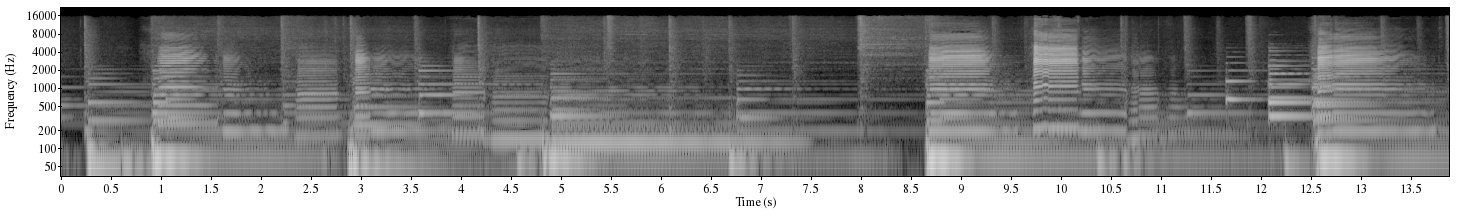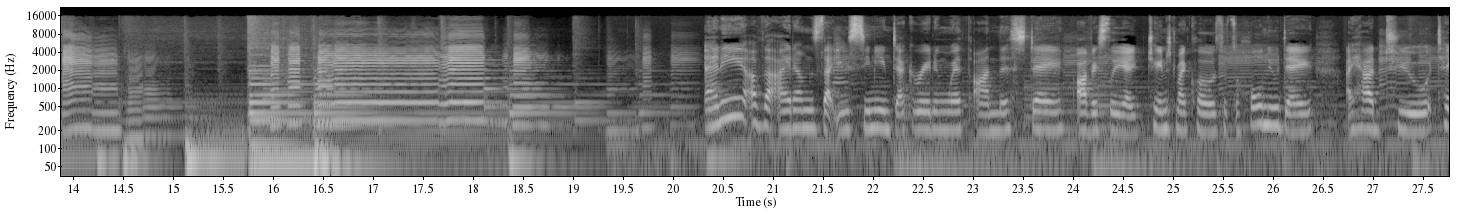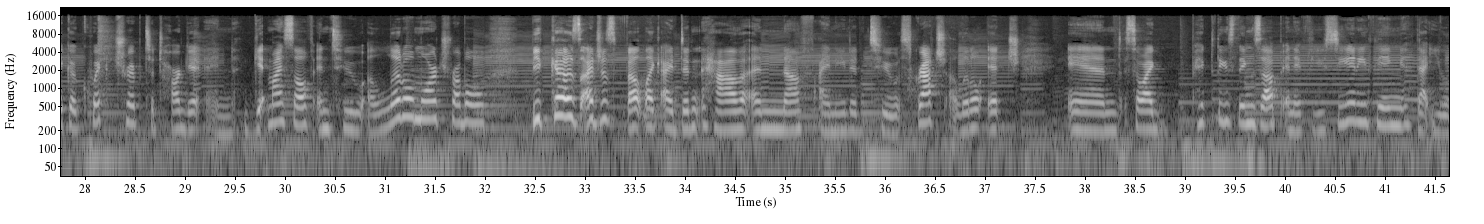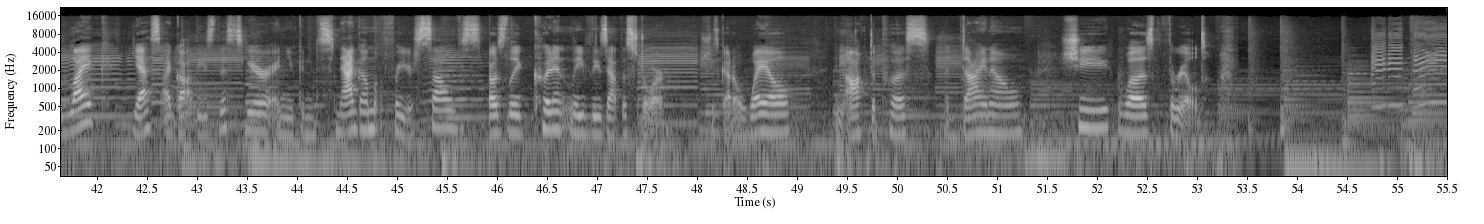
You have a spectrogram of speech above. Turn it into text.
Of the items that you see me decorating with on this day. Obviously, I changed my clothes, it's a whole new day. I had to take a quick trip to Target and get myself into a little more trouble because I just felt like I didn't have enough. I needed to scratch a little itch. And so I picked these things up, and if you see anything that you like, yes, I got these this year, and you can snag them for yourselves. Rosalie couldn't leave these at the store. She's got a whale, an octopus, a dino. She was thrilled.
